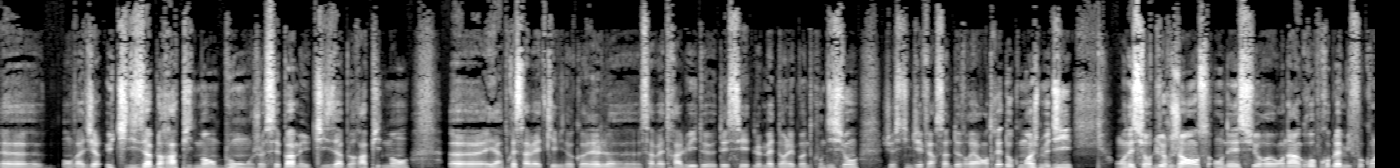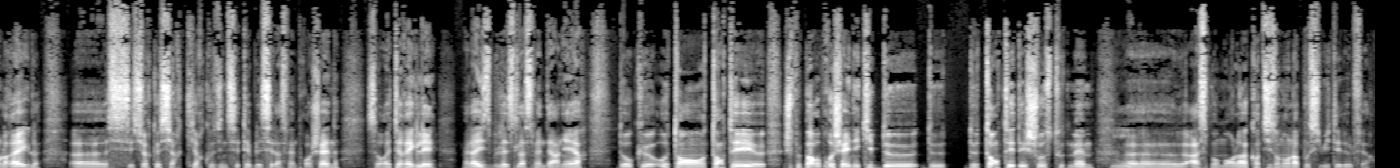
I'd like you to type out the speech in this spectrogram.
on va dire, utilisable rapidement. Bon, je sais pas, mais utilisable rapidement. Euh, et après, ça va être Kevin O'Connell, euh, ça va être à lui de- d'essayer de, le mettre dans les bonnes conditions. Justin Jefferson devrait rentrer. Donc moi, je me dis, on est sur de l'urgence, on est sur, on a un gros problème, il faut qu'on le règle. Euh, c'est sûr que si Kirk Cousins s'était blessé la semaine prochaine, ça aurait été réglé. Mais là, il se blesse la semaine dernière, donc autant tenter. je peux pas reprocher à une équipe de, de, de tenter des choses tout de même euh, à ce moment-là quand ils en ont la possibilité de le faire.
